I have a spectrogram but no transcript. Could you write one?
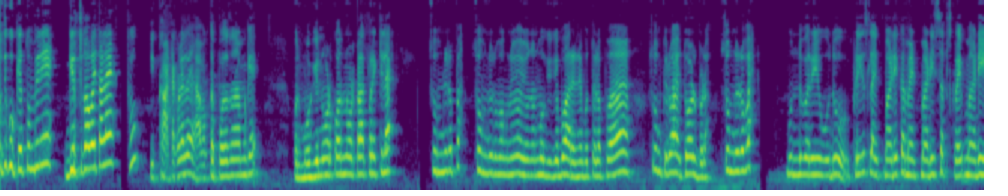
ಹ್ಮ್, ಕೂತಿ ಕುಕ್ಕೆ ತುಂಬಿರಿ ಥು, ಈ ಕಾಟಗಳೆಲ್ಲ ಯಾವಾಗ ತಪ್ಪೋದ ನಮಗೆ? ಒಂದು ಮುಗಿ ನೋಡ್ಕೊಂಡು ನೋಡ್ಕೊಳಕ್ ಬರಕಿಲ್ಲ. ಸುಮ್ನಿರಪ್ಪ ಸುಮ್ನಿರು ಮಗನು ಅಯ್ಯೋ ನನ್ನ ಮುಗಿಗೆ ಬಾರೇನೆ ಬತ್ತಲ್ಲಪ್ಪ. ಸುಮ್ಕಿರು ಆಯ್ತು ಅಳ್ಬಿಡ. ಸುಮ್ನಿರಪ್ಪ ಮುಂದುವರಿಯುವುದು. ಪ್ಲೀಸ್ ಲೈಕ್ ಮಾಡಿ ಕಮೆಂಟ್ ಮಾಡಿ ಸಬ್ಸ್ಕ್ರೈಬ್ ಮಾಡಿ.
